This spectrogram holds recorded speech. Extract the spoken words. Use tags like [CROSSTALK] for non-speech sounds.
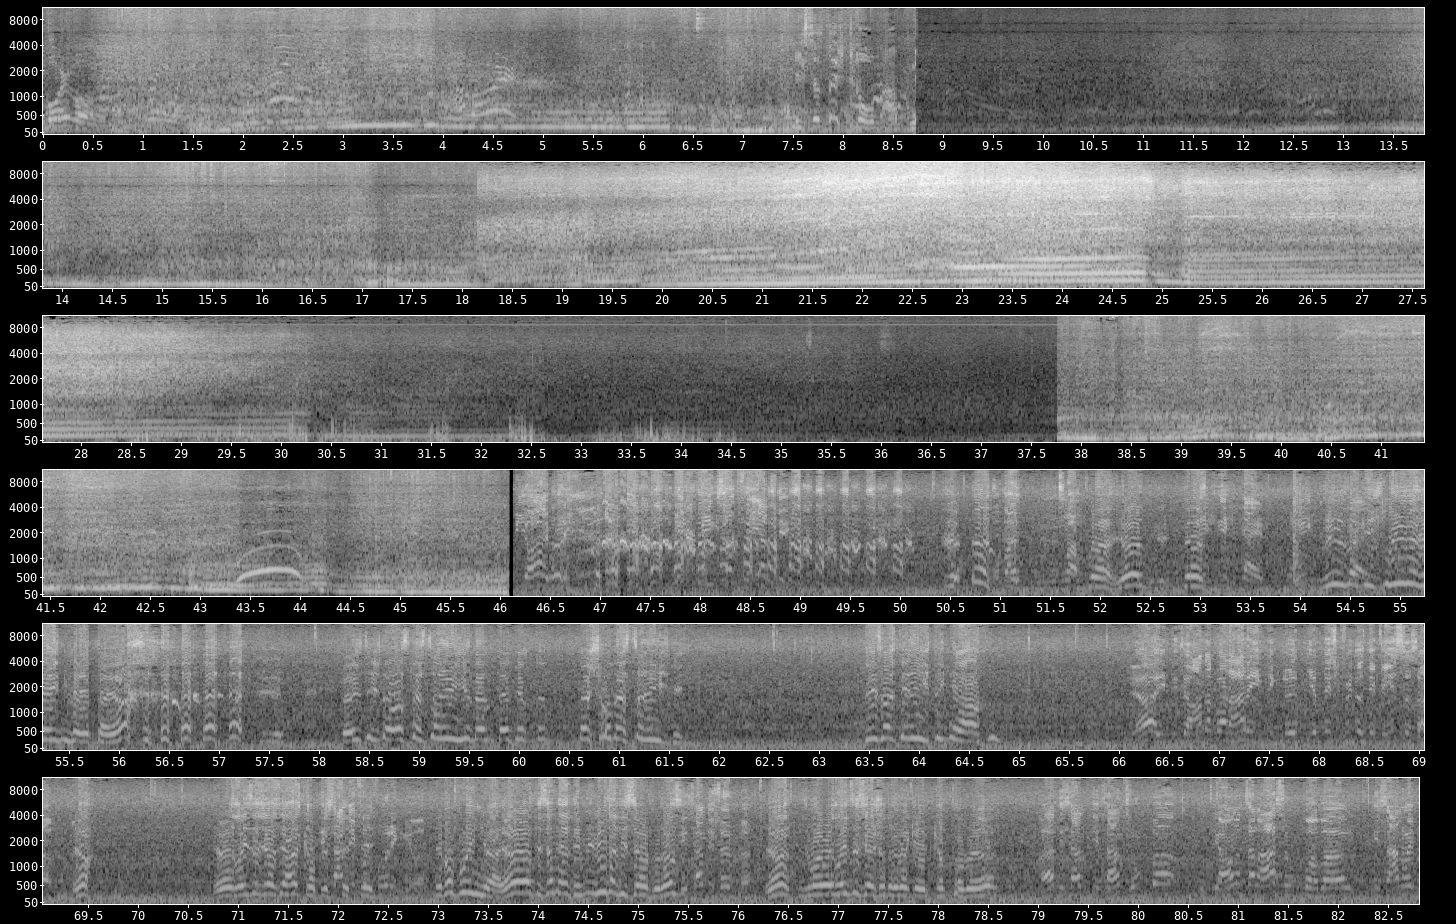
Volvo! Ist das der Strom ab? Ja, ich bin, ich bin schon fertig. Aber muah, Ja, das, richtig geil. wie gesagt, ich liebe Regenwetter, ja? [LAUGHS] Da ist die Straße nicht so richtig, da, da, da, da schon das so richtig. Das waren die richtigen Rachen. Ja, diese anderen waren auch richtig, nur ich habe das Gefühl, dass die besser sind. Ja. Ja, letztes Jahr hast du ausgehabt. Die Das, sind das, die das, von vorigen Jahr. die von vorigen Jahr, ja, ja, das sind ja die, wieder dieselben, oder? Die sind dieselben, ne? Ja, das war wir letztes Jahr schon drüber geredet gehabt haben, ja. Ja, die, sind, die sind super die anderen sind auch super, aber die sind halt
